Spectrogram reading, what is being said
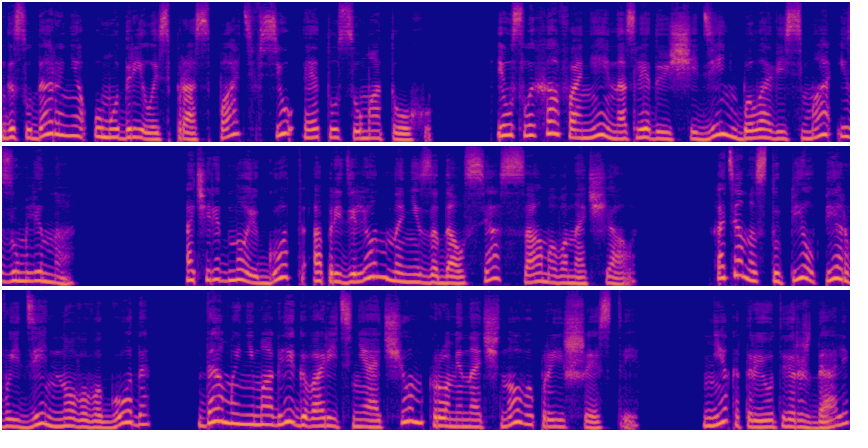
государыня умудрилась проспать всю эту суматоху. И, услыхав о ней на следующий день, была весьма изумлена. Очередной год определенно не задался с самого начала. Хотя наступил первый день Нового года, дамы не могли говорить ни о чем, кроме ночного происшествия. Некоторые утверждали,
